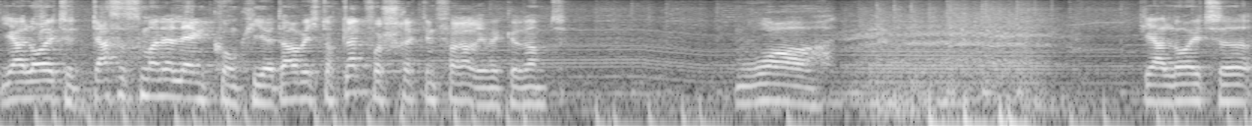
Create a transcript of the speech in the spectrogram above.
Ja, Leute, das ist meine Lenkung hier. Da habe ich doch glatt vor Schreck den Ferrari weggerammt. Wow. Ja, Leute,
